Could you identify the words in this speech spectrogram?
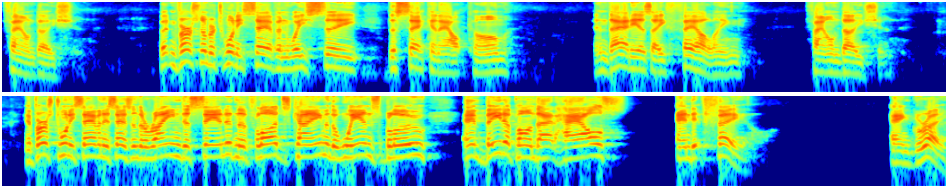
foundation. But in verse number 27, we see the second outcome, and that is a failing foundation. In verse 27, it says, And the rain descended, and the floods came, and the winds blew and beat upon that house, and it fell. And great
